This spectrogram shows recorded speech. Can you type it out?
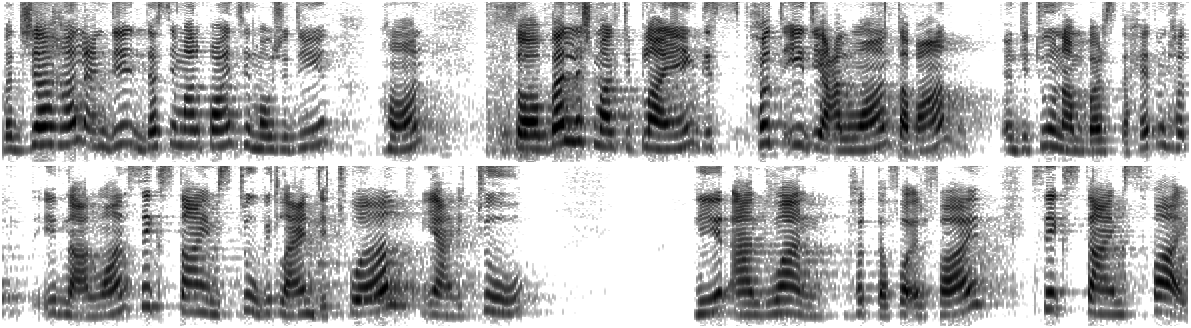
بتجاهل عندي decimal points الموجودين هون so بلش multiplying بحط ايدي على ال1 طبعا عندي two numbers تحت بنحط ايدنا على ال1 6 times 2 بيطلع عندي 12 يعني 2 here and 1 بحطها فوق ال 5 6 times 5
